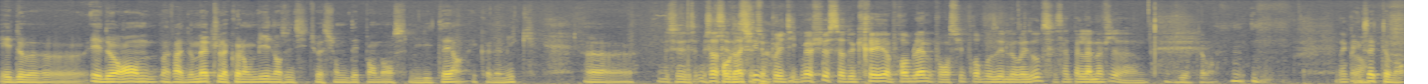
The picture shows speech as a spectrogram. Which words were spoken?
et de, et de, rendre, enfin, de mettre la Colombie dans une situation de dépendance militaire, économique. mais ça, c'est une politique mafieuse, ça, de créer un problème pour ensuite proposer de le résoudre, ça s'appelle la mafia. Exactement. Exactement.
